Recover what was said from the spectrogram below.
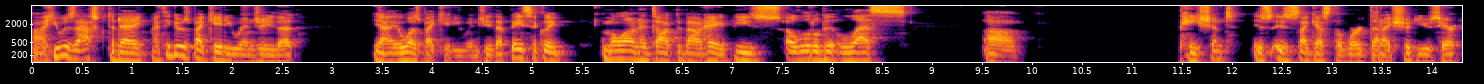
Uh, he was asked today, I think it was by Katy Winge, that, yeah, it was by Katy Winge, that basically Malone had talked about, hey, he's a little bit less uh, patient, is, is, I guess, the word that I should use here.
